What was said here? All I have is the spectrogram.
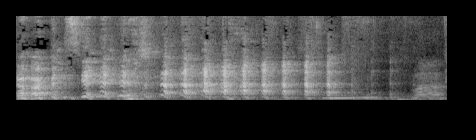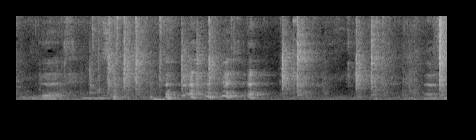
Your armpits. My good. That's nasty. And then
